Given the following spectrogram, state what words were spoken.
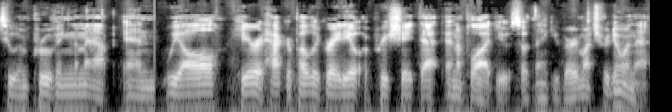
to improving the map, and we all here at Hacker Public Radio appreciate that and applaud you. So thank you very much for doing that.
